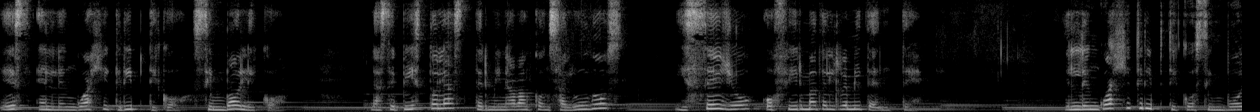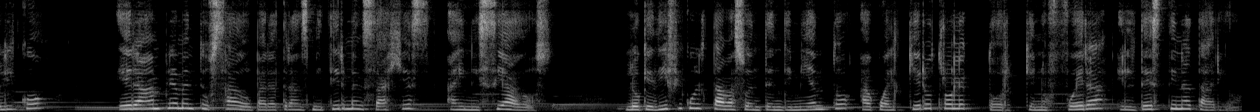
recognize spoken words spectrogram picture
es en lenguaje críptico, simbólico. Las epístolas terminaban con saludos y sello o firma del remitente. El lenguaje críptico simbólico era ampliamente usado para transmitir mensajes a iniciados, lo que dificultaba su entendimiento a cualquier otro lector que no fuera el destinatario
